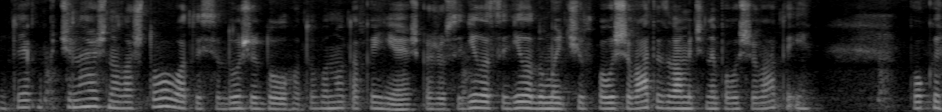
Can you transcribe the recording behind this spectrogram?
І то як починаєш налаштовуватися дуже довго, то воно так і є. Я ж кажу, сиділа, сиділа, думаю, чи повишивати з вами, чи не повишивати. І поки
